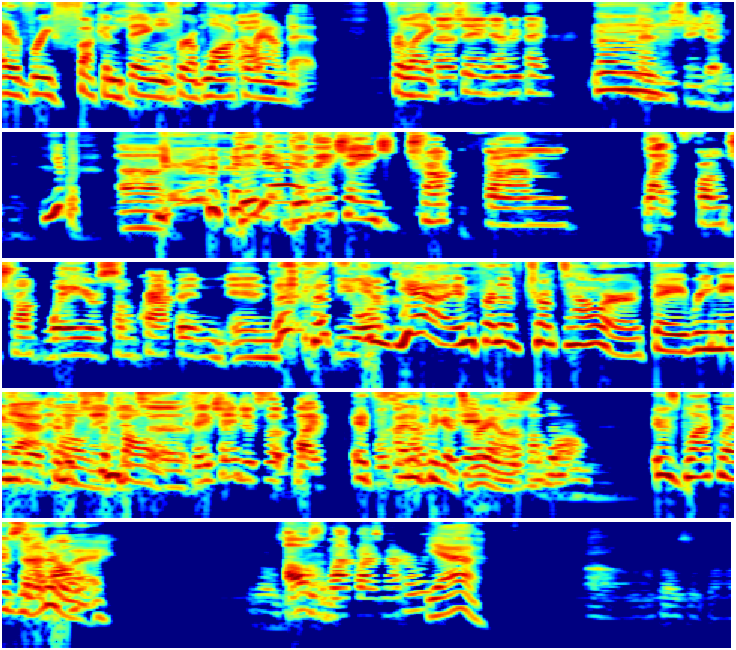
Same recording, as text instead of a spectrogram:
every fucking thing for a block around it for like that change everything? Doesn't that just change everything? yep Uh, did didn't they change Trump from like from Trump Way or some crap in in that's New York? in, yeah in front of Trump Tower they renamed yeah, it but it's they changed symbolic It to, they changed it to like It's- it I don't think it's Luther or real. Was it something? It was Black Lives Is that Matter Obama? way That was Oh, was it Black Lives Matter? Way? yeah Oh, that was Obama.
